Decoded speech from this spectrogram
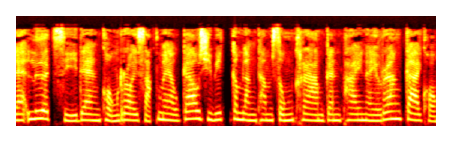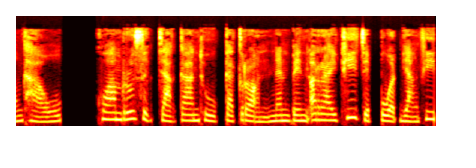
และเลือดสีแดงของรอยสักแมวเก้าชีวิตกำลังทำสงครามกันภายในร่างกายของเขา ความรู้สึกจากการถูกกัดกร่อนนั้นเป็นอะไรที่เจ็บปวดอย่างที่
